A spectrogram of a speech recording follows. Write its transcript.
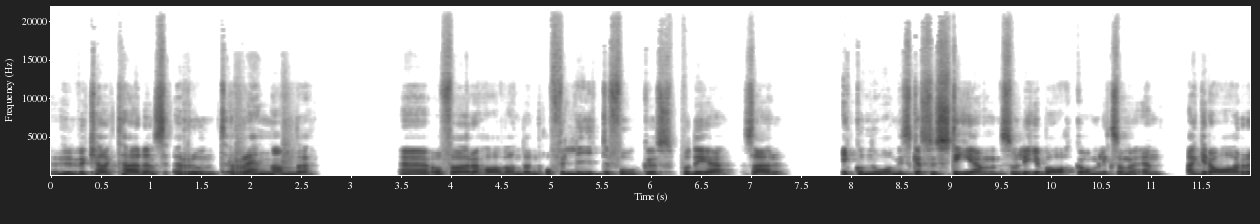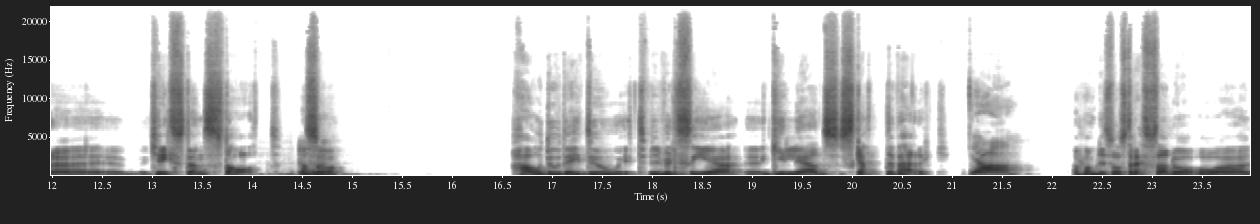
huvudkaraktärens runtrännande eh, och förehavanden och för lite fokus på det så här, ekonomiska system som ligger bakom liksom en agrar eh, kristen stat. Alltså, how do they do it? Vi vill se eh, Gileads skatteverk. Ja, Att man blir så stressad och, och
